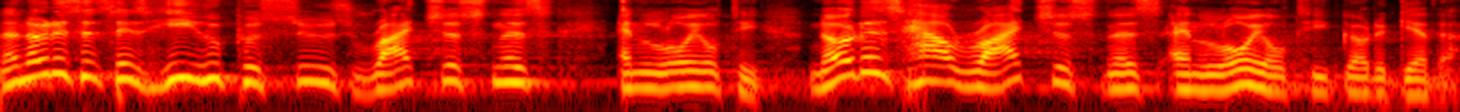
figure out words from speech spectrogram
Now, notice it says, He who pursues righteousness and loyalty. Notice how righteousness and loyalty go together.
